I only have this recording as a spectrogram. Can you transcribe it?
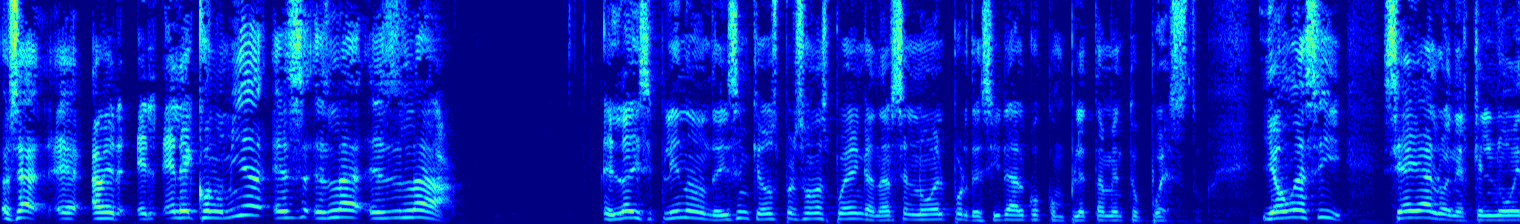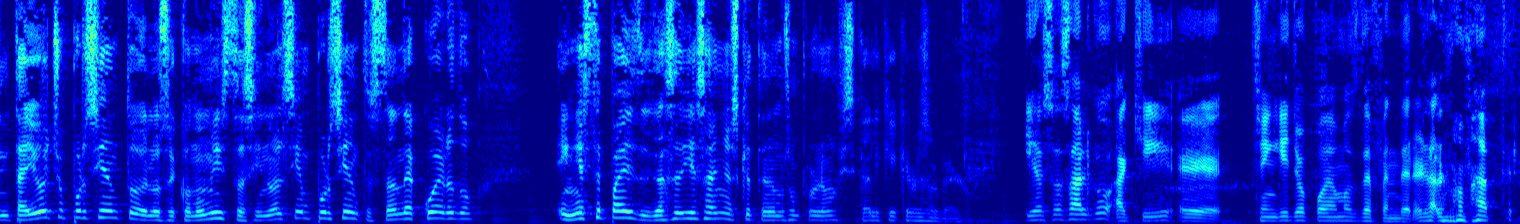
O sea, eh, a ver, el, el- la economía es, es la... Es la es la disciplina donde dicen que dos personas pueden ganarse el Nobel por decir algo completamente opuesto. Y aún así, si hay algo en el que el 98% de los economistas, si no el 100%, están de acuerdo, en este país desde hace 10 años que tenemos un problema fiscal y que hay que resolverlo. Y eso es algo, aquí eh, Ching y yo podemos defender el alma mater.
